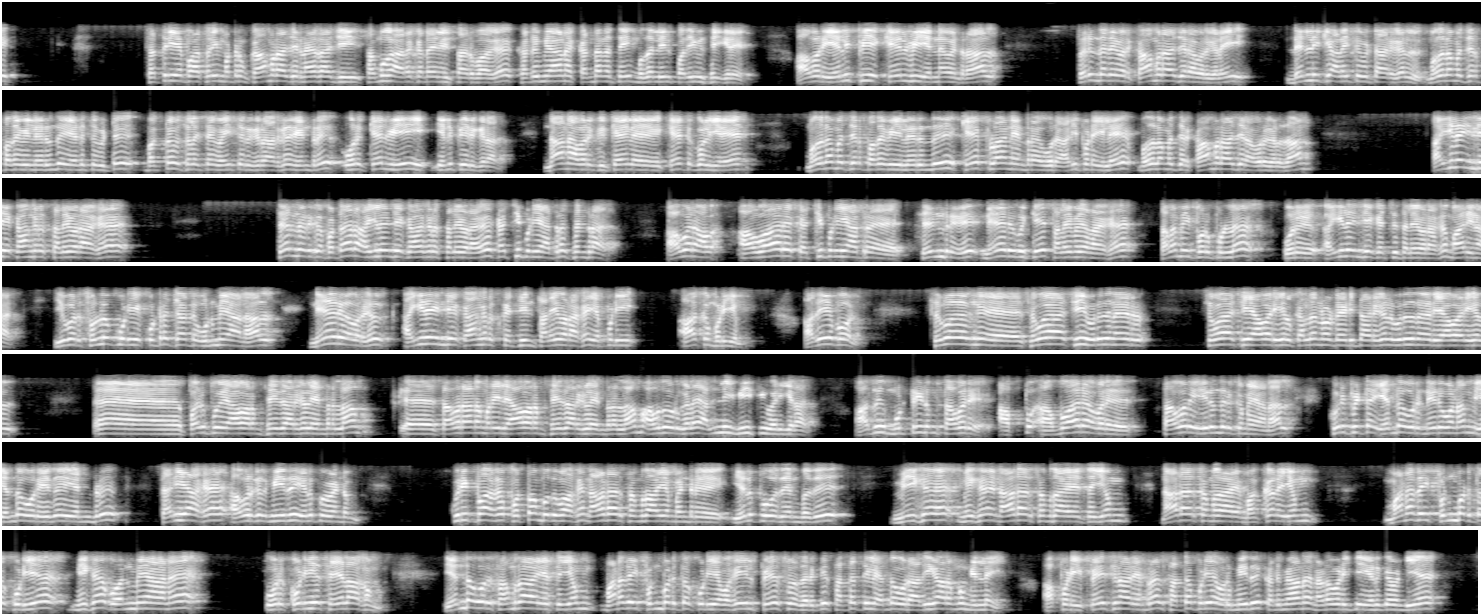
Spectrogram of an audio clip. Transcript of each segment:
சத்திரிய பாசறை மற்றும் காமராஜர் நேதாஜி சமூக அறக்கட்டளை சார்பாக கடுமையான கண்டனத்தை முதலில் பதிவு செய்கிறேன். அவர் எழுப்பிய கேள்வி என்னவென்றால் பெருந்தலைவர் காமராஜர் அவர்களை டெல்லிக்கு அழைத்து விட்டார்கள். முதலமைச்சர் பதவியிலிருந்து எடுத்துவிட்டு பக்தவ பக்தவசலத்தை வைத்திருக்கிறார்கள் என்று ஒரு கேள்வியை எழுப்பியிருக்கிறார். நான் அவருக்கு கே கேட்டுக்கொள்கிறேன். முதலமைச்சர் பதவியிலிருந்து கே பிளான் என்ற ஒரு அடிப்படையிலே முதலமைச்சர் காமராஜர் அவர்கள்தான் அகில இந்திய காங்கிரஸ் தலைவராக தேர்ந்தெடுக்கப்பட்டார். அகில இந்திய காங்கிரஸ் தலைவராக கட்சி பணியாற்ற சென்றார். அவர் அவ- அவ்வாறு கட்சி பணியாற்ற சென்று நேருவுக்கே தலைவராக தலைமை பொறுப்புள்ள ஒரு அகில இந்திய கட்சி தலைவராக மாறினார். இவர் சொல்லக்கூடிய குற்றச்சாட்டு உண்மையானால் நேரு அவர்கள் அகில இந்திய காங்கிரஸ் கட்சியின் தலைவராக எப்படி ஆக்க முடியும்? அதேபோல் சிவகங்கை சிவகாசி விருதுநகர் சிவகாசி வியாபாரிகள் கள்ள நோட்டு அடித்தார்கள் விருதுநகர் வியாபாரிகள் பருப்பு வியாபாரம் செய்தார்கள் என்றெல்லாம் தவறான முறையில் வியாபாரம் செய்தார்கள் என்றெல்லாம் அவதூறுகளை அள்ளி வீசி வருகிறார். அது முற்றிலும் தவறு. அப்போ அவ்வாறு அவர் தவறு இருந்திருக்குமேயானால் குறிப்பிட்ட எந்த ஒரு நிறுவனம் எந்த ஒரு இது என்று சரியாக அவர்கள் மீது எழுப்ப வேண்டும். குறிப்பாக பொத்தாம் பொதுவாக நாடார் சமுதாயம் என்று எழுப்புவது என்பது மிக மிக நாடார் சமுதாயத்தையும் நாடார் சமுதாய மக்களையும் மனதை புண்படுத்தக்கூடிய மிக வன்மையான ஒரு கொடிய செயலாகும். எந்த ஒரு சமுதாயத்தையும் மனதை புண்படுத்தக்கூடிய வகையில் பேசுவதற்கு சட்டத்தில் எந்த ஒரு அதிகாரமும் இல்லை. அப்படி பேசினார் என்றால் சட்டப்படி அவர் மீது கடுமையான நடவடிக்கை எடுக்க வேண்டிய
